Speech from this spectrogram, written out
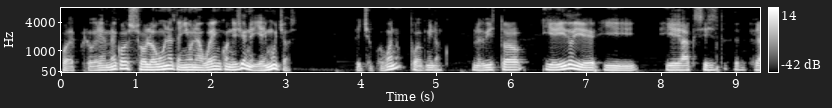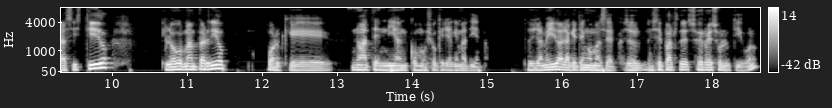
Pues peluquería en Meco, solo una tenía una web en condiciones y hay muchas. He dicho, pues bueno, pues mira, lo he visto y he ido y he, asistido y luego me han perdido porque no atendían como yo quería que me atiendan. Entonces ya me he ido a la que tengo más cerca. en esa parte soy resolutivo, ¿no?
